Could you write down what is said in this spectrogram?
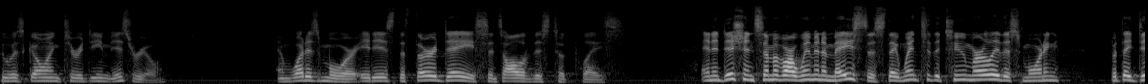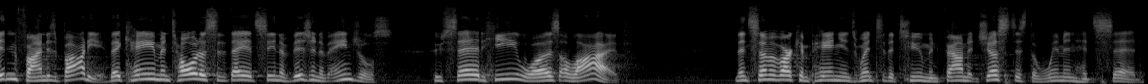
who was going to redeem Israel, and what is more, it is the third day since all of this took place. In addition, some of our women amazed us. They went to the tomb early this morning, but they didn't find his body. They came and told us that they had seen a vision of angels who said he was alive. Then some of our companions went to the tomb and found it just as the women had said,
